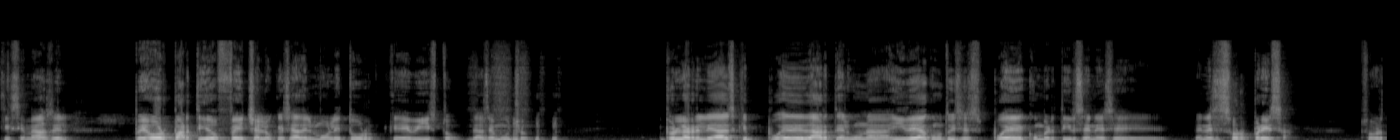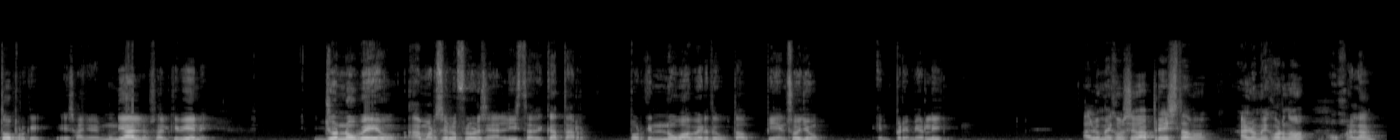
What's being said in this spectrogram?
que se me hace el peor partido, fecha, lo que sea del Mole Tour que he visto de hace mucho. Pero la realidad es que puede darte alguna idea, como tú dices, puede convertirse en ese en esa sorpresa. Sobre todo porque es año del mundial, o sea, el que viene. Yo no veo a Marcelo Flores en la lista de Qatar porque no va a haber debutado, pienso yo, en Premier League. A lo mejor se va a préstamo, a lo mejor no. Ojalá.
